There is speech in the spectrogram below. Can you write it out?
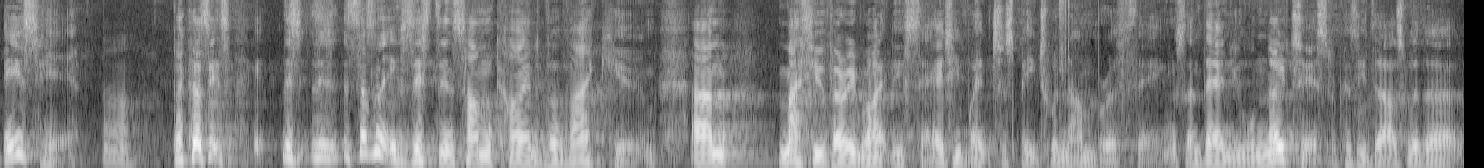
is here. Oh. Because it's, it, this, this, doesn't exist in some kind of a vacuum. Um, Matthew very rightly said he went to speak to a number of things, and then you will notice, because he does with a,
